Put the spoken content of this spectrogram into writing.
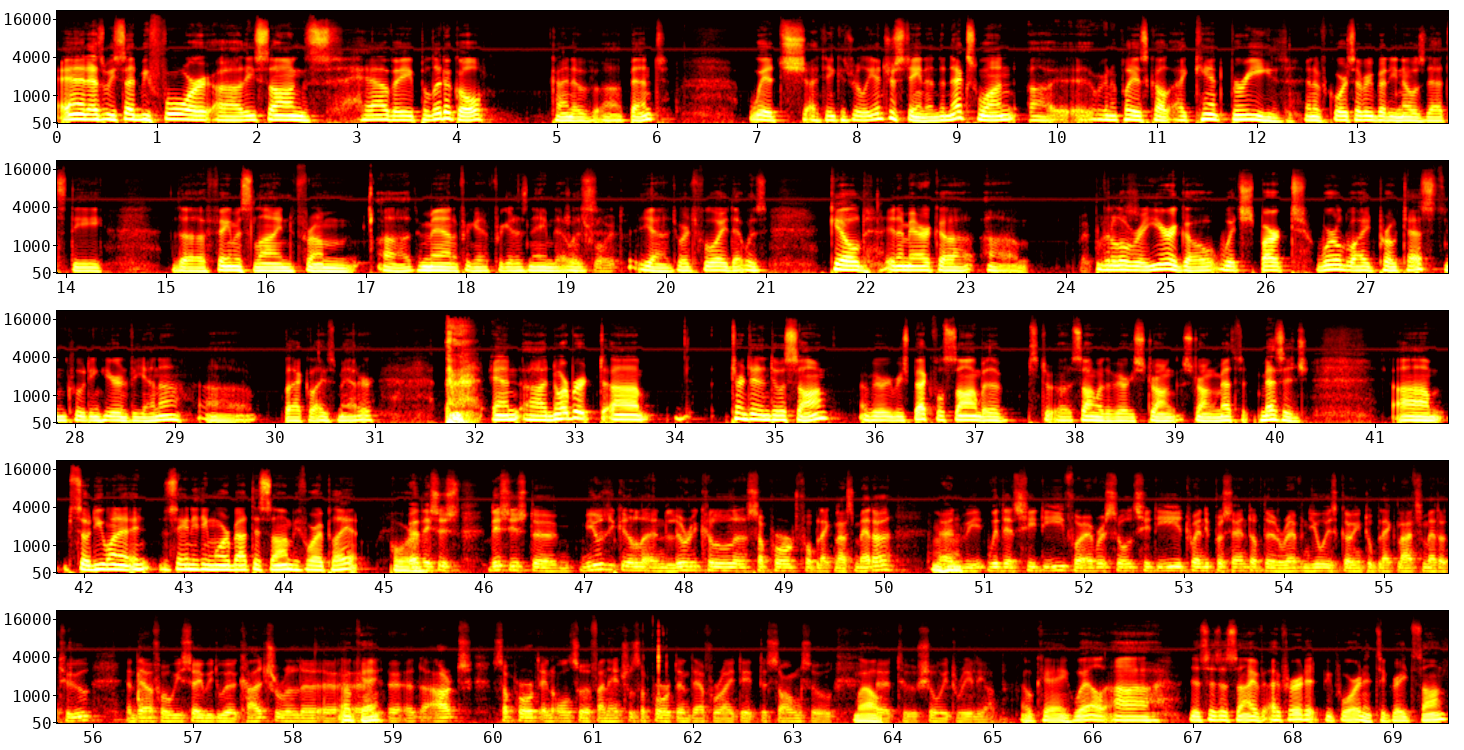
And as we said before, uh, these songs have a political kind of uh, bent which I think is really interesting. And the next one uh, we're going to play is called "I Can't Breathe," and of course, everybody knows that's the the famous line from uh, the man I forget forget his name that George was Floyd. yeah George Floyd that was killed in America. Um, a little over a year ago, which sparked worldwide protests, including here in Vienna, uh, Black Lives Matter. and uh, Norbert um, turned it into a song, a very respectful song, but a, a song with a very strong, strong mes- message. Um, so, do you want to say anything more about this song before I play it? Or this is this is the musical and lyrical uh, support for Black Lives Matter, Mm-hmm. and we with that CD for every sold CD, 20% of the revenue is going to Black Lives Matter too, and therefore we say we do a cultural, uh, uh, Okay. uh, uh, art support and also a financial support, and therefore I did the song so Wow. uh, to show it really up. Okay, well, uh, this is a song, I've, I've heard it before, and it's a great song.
